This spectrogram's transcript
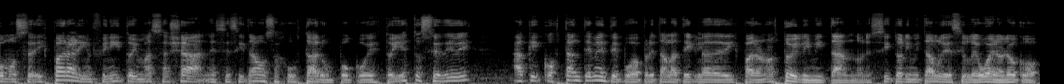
como se dispara al infinito y más allá, necesitamos ajustar un poco esto. Y esto se debe a que constantemente puedo apretar la tecla de disparo. No estoy limitando, necesito limitarlo y decirle, bueno, loco,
